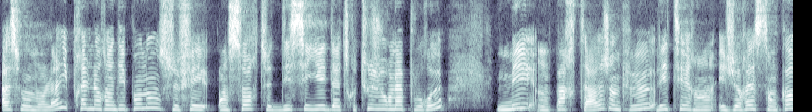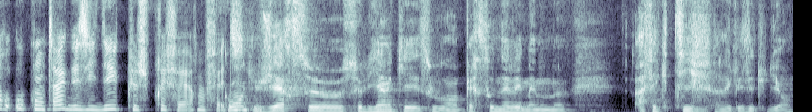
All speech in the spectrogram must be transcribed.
à ce moment-là, ils prennent leur indépendance. Je fais en sorte d'essayer d'être toujours là pour eux, mais on partage un peu les terrains et je reste encore au contact des idées que je préfère, en fait. Comment tu gères ce, ce lien qui est souvent personnel et même affectif avec les étudiants?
